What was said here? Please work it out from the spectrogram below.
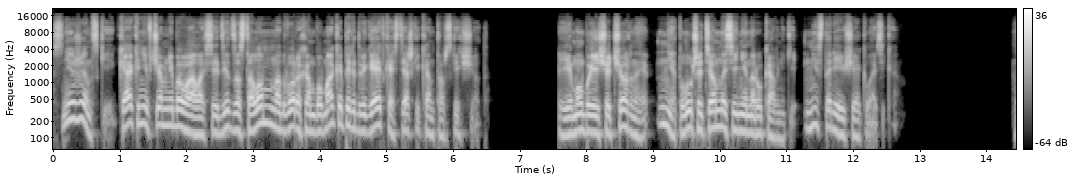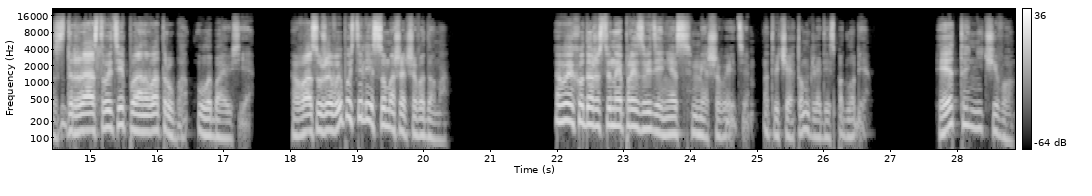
Снежинский, как ни в чем не бывало, сидит за столом над ворохом бумаг и передвигает костяшки конторских счет. Ему бы еще черные, нет, лучше темно-синие нарукавники, не стареющая классика. «Здравствуйте, пан Ватруба», — улыбаюсь я. «Вас уже выпустили из сумасшедшего дома?» «Вы художественное произведение смешиваете», — отвечает он, глядя из-под лобья. «Это ничего.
